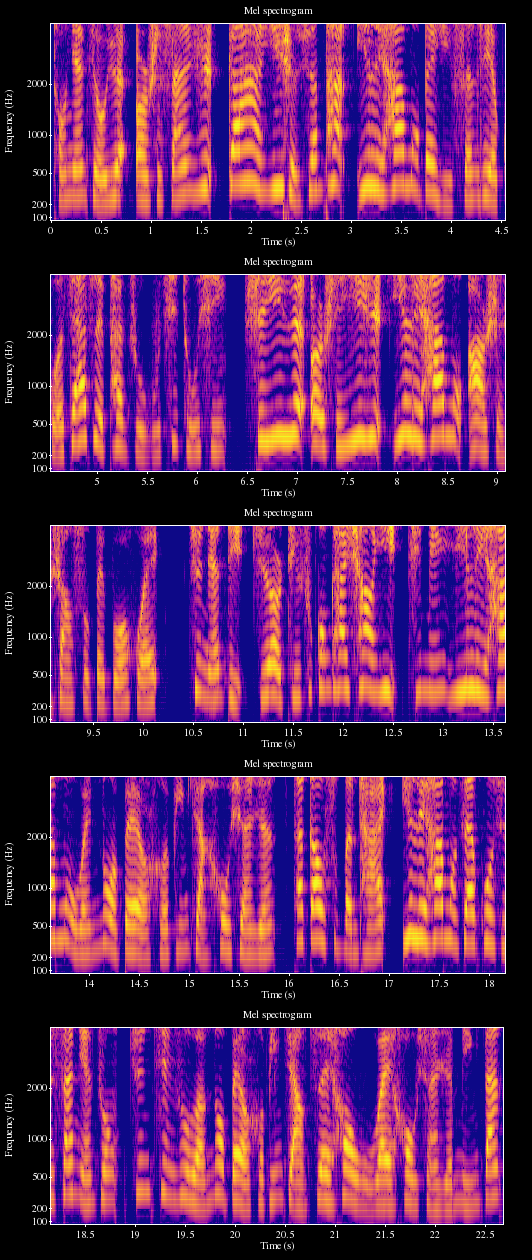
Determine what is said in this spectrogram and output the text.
同年九月二十三日，该案一审宣判，伊利哈木被以分裂国家罪判处无期徒刑。十一月二十一日，伊利哈木二审上诉被驳回。去年底，菊尔提出公开倡议，提名伊利哈木为诺贝尔和平奖候选人。他告诉本台，伊利哈木在过去三年中均进入了诺贝尔和平奖最后五位候选人名单，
